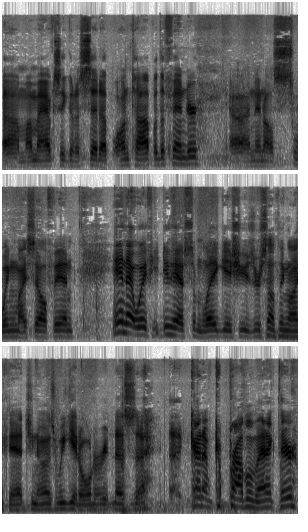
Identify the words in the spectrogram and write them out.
Um, I'm actually going to sit up on top of the fender, uh, and then I'll swing myself in and that way, if you do have some leg issues or something like that, you know, as we get older, it does uh, uh, kind of problematic there.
